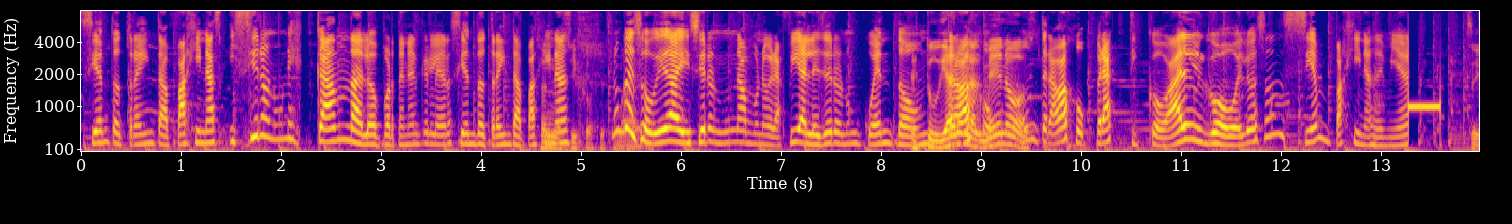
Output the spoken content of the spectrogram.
130 páginas. Hicieron un escándalo por tener que leer 130 páginas. Nunca en su vida hicieron una monografía, leyeron un cuento, un ¿Estudiaron trabajo, al menos? un trabajo práctico, algo, boludo. Son 100 páginas de mierda. Sí.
